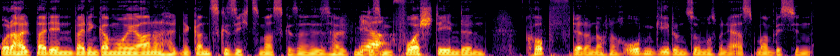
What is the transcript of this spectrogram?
Oder halt bei den, bei den Gamorreanern halt eine Ganzgesichtsmaske, sondern es ist halt mit Ja. diesem vorstehenden Kopf, der dann noch nach oben geht und so, muss man ja erstmal ein bisschen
